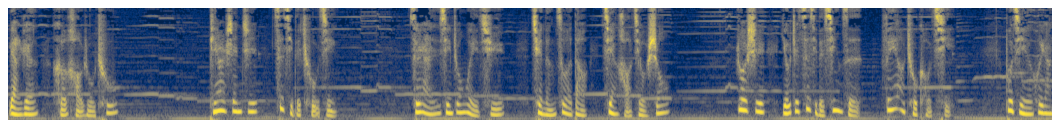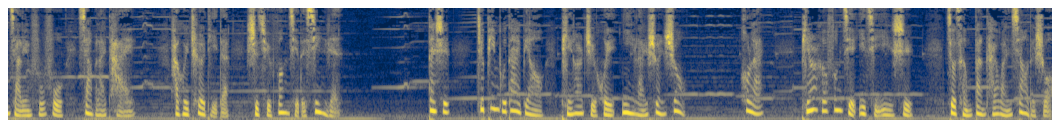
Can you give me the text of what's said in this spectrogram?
两人和好如初。平儿深知自己的处境，虽然心中委屈，却能做到见好就收。若是由着自己的性子，非要出口气，不仅会让贾琏夫妇下不来台，还会彻底的失去凤姐的信任。但是。这并不代表平儿只会逆来顺受。后来，平儿和凤姐一起议事，就曾半开玩笑的说：“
